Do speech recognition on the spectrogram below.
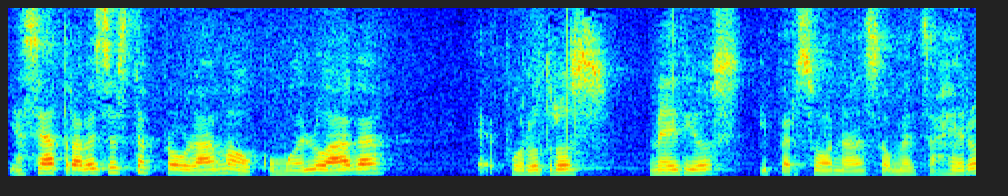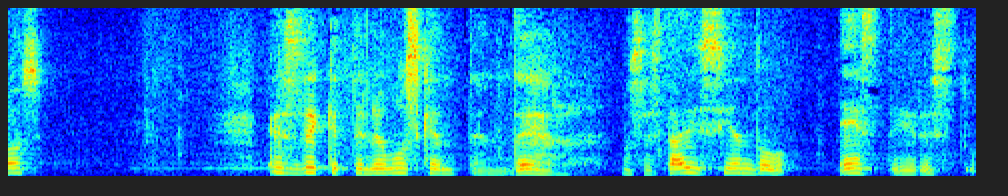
ya sea a través de este programa o como Él lo haga eh, por otros medios y personas o mensajeros, es de que tenemos que entender, nos está diciendo, este eres tú,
